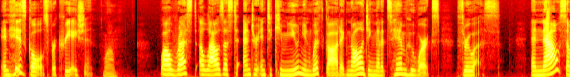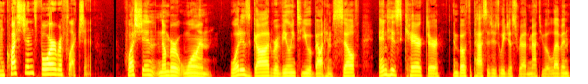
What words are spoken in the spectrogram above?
in his goals for creation. Wow. While rest allows us to enter into communion with God, acknowledging that it's Him who works through us. And now, some questions for reflection. Question number one What is God revealing to you about Himself and His character in both the passages we just read Matthew 11,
